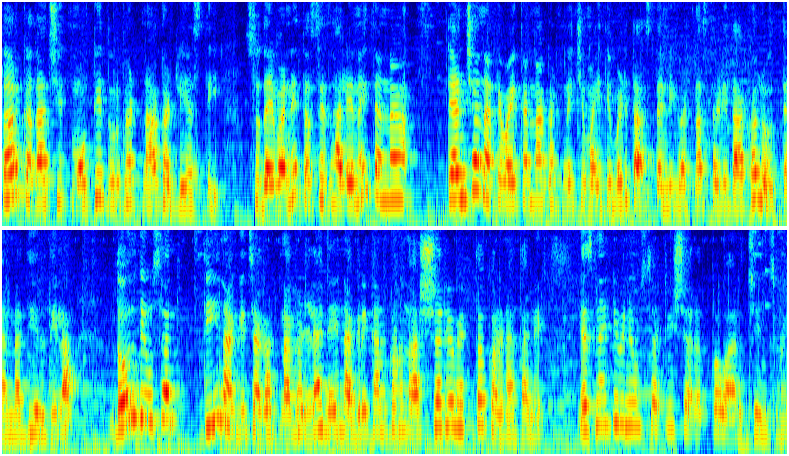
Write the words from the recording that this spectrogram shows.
तर कदाचित मोठी दुर्घटना घडली असती. सुदैवाने तसे झाले नाही. त्यांना त्यांच्या नातेवाईकांना घटनेची माहिती मिळताच त्यांनी घटनास्थळी दाखल होत त्यांना धीर दिला. दोन दिवसात तीन आगीच्या घटना घडल्याने नागरिकांकडून आश्चर्य व्यक्त करण्यात आले. एस नाईन टी व्ही न्यूजसाठी शरद पवार चिंचवे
